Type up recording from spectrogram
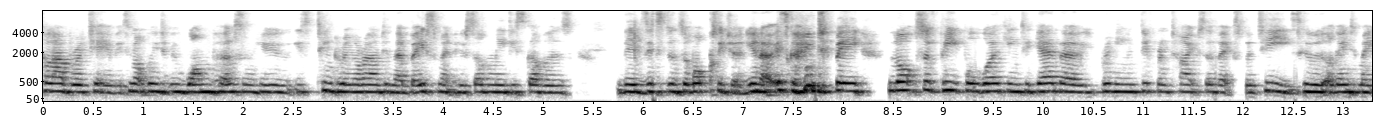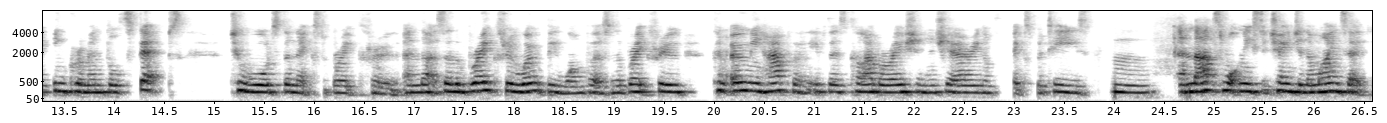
collaborative. It's not going to be one person who is tinkering around in their basement who suddenly discovers the existence of oxygen. You know, it's going to be lots of people working together, bringing different types of expertise who are going to make incremental steps towards the next breakthrough. And that so the breakthrough won't be one person. The breakthrough can only happen if there's collaboration and sharing of expertise. Mm. And that's what needs to change in the mindset.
